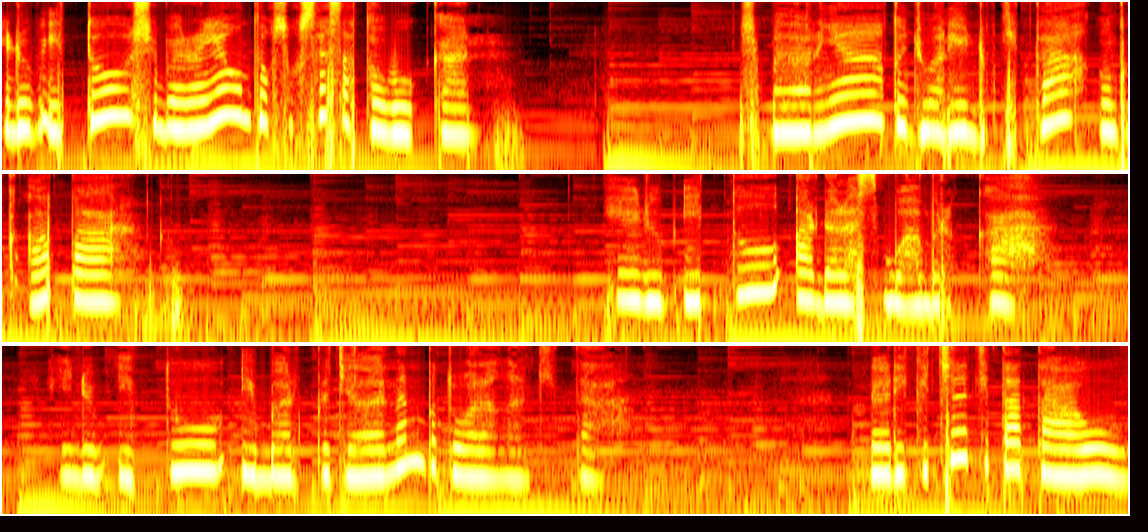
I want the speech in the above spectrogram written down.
hidup itu sebenarnya untuk sukses atau bukan? Sebenarnya tujuan hidup kita untuk apa? Hidup itu adalah sebuah berkah. Hidup itu ibarat perjalanan petualangan kita. Dari kecil kita tahu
